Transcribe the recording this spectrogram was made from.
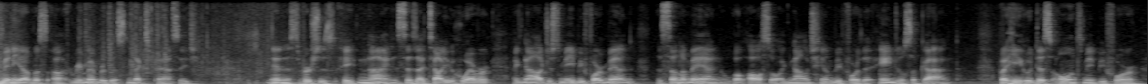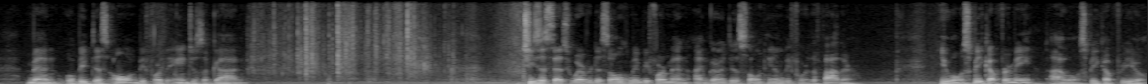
Many of us uh, remember this next passage, and it's verses 8 and 9. It says, I tell you, whoever acknowledges me before men, the Son of Man will also acknowledge him before the angels of God. But he who disowns me before men will be disowned before the angels of God. Jesus says, Whoever disowns me before men, I'm going to disown him before the Father. You won't speak up for me, I won't speak up for you.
